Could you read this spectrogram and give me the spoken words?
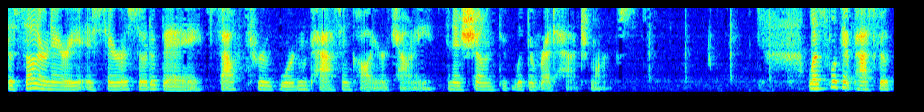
The southern area is Sarasota Bay, south through Gordon Pass in Collier County, and is shown with the red hatch marks. Let's look at Pasco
